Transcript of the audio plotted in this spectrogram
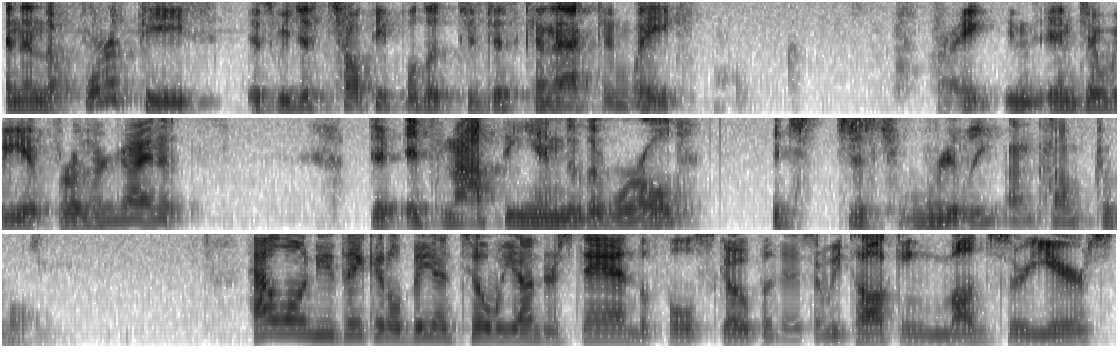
And then the fourth piece is we just tell people to, to disconnect and wait, right? In, until we get further guidance. It's not the end of the world. It's just really uncomfortable. How long do you think it'll be until we understand the full scope of this? Are we talking months or years?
